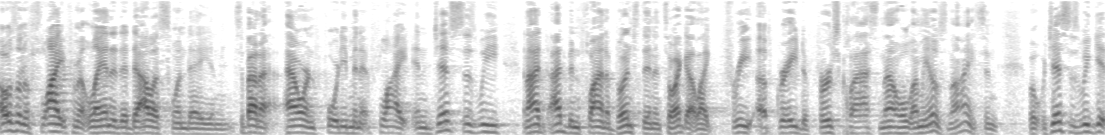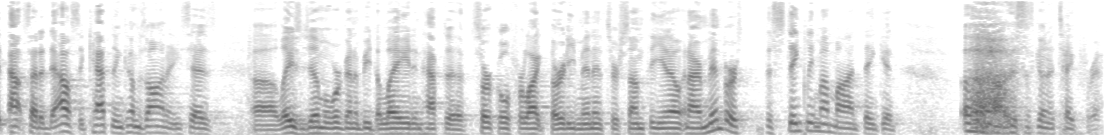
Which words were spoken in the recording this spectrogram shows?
I was on a flight from Atlanta to Dallas one day, and it's about an hour and 40 minute flight. And just as we, and I'd, I'd been flying a bunch then, and so I got like free upgrade to first class and that whole, I mean, it was nice. And, but just as we get outside of Dallas, the captain comes on and he says, uh, ladies and gentlemen, we're going to be delayed and have to circle for like 30 minutes or something, you know. And I remember distinctly in my mind thinking, oh, this is going to take forever.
